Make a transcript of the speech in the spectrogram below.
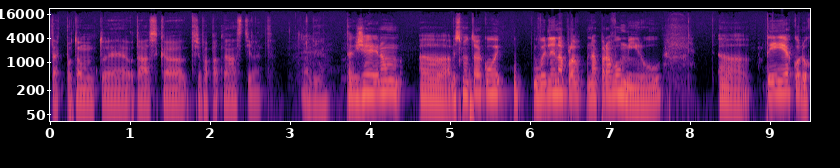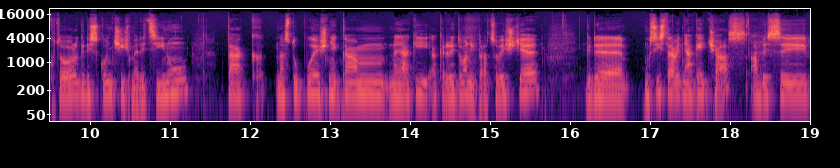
tak potom to je otázka třeba 15 let. Adil. Takže jenom, uh, aby jsme to jako uvedli na, plav, na pravou míru, uh, ty jako doktor, když skončíš medicínu, tak nastupuješ někam na nějaký akreditovaný pracoviště, kde musíš strávit nějaký čas, aby si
